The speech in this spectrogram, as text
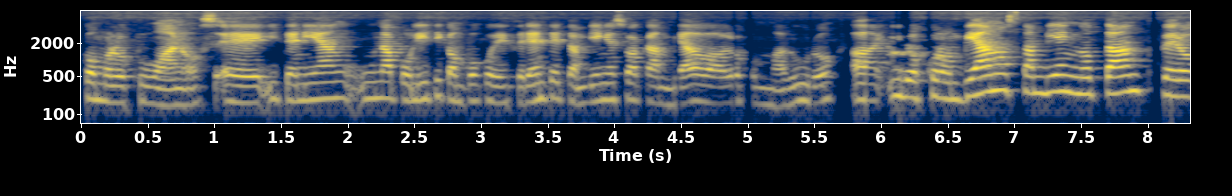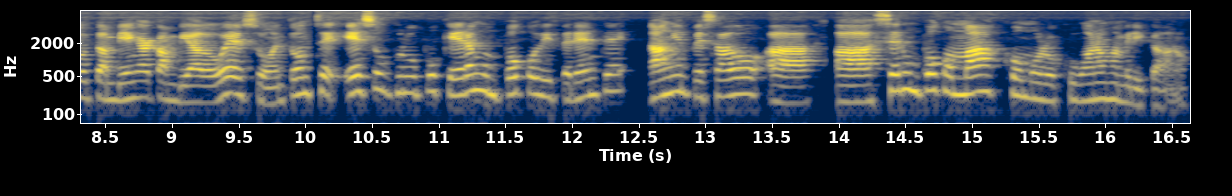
como los cubanos eh, y tenían una política un poco diferente. También eso ha cambiado ahora con Maduro. Ah, y los colombianos también, no tanto, pero también ha cambiado eso. Entonces, esos grupos que eran un poco diferentes han empezado a, a ser un poco más como los cubanos americanos.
